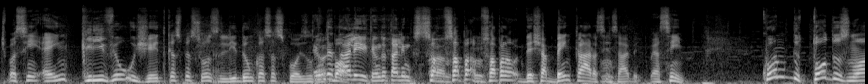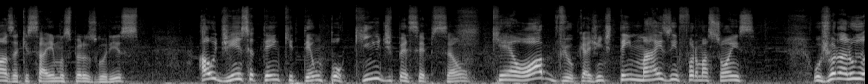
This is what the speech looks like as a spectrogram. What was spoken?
Tipo assim, é incrível o jeito que as pessoas lidam com essas coisas. no Tem um futebol. detalhe, tem um detalhe Só, só, pra, só pra deixar bem claro, assim, sabe? É Assim, quando todos nós aqui saímos pelos guris, a audiência tem que ter um pouquinho de percepção que é óbvio que a gente tem mais informações. O, jornalu-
